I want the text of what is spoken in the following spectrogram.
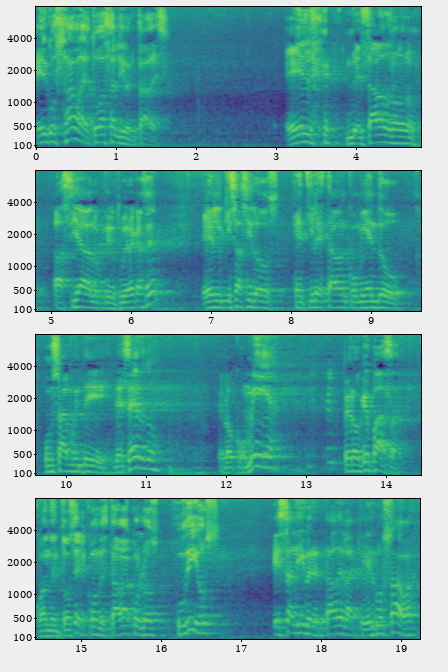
él gozaba de todas esas libertades. Él del sábado no hacía lo que tuviera que hacer. Él quizás si los gentiles estaban comiendo un sándwich de, cerdo, él lo comía. Pero ¿qué pasa? Cuando entonces él cuando estaba con los judíos, esa libertad de la que él gozaba,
